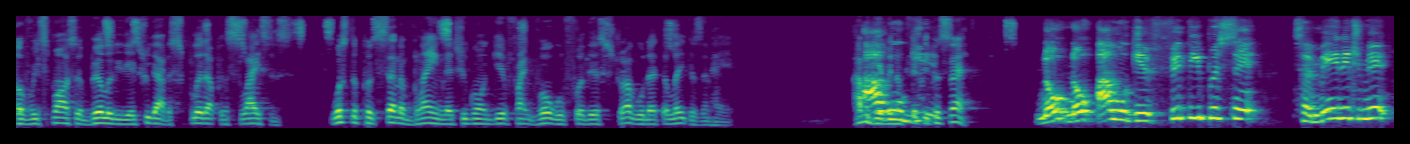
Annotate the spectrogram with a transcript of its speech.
of responsibility that you got to split up in slices, what's the percent of blame that you're going to give Frank Vogel for this struggle that the Lakers have had? I'm giving him 50%. Give, no, no, I will give 50% to management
